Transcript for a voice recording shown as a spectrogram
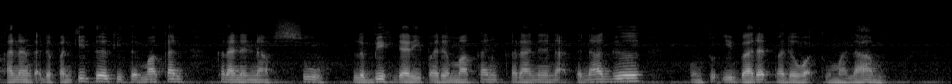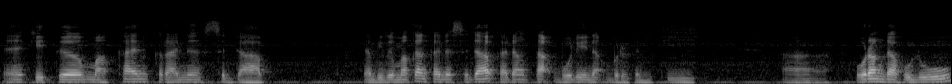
makanan kat depan kita, kita makan kerana nafsu. Lebih daripada makan kerana nak tenaga, untuk ibadat pada waktu malam. Eh, kita makan kerana sedap. Dan bila makan kerana sedap, kadang tak boleh nak berhenti. Ha, orang dahulu,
